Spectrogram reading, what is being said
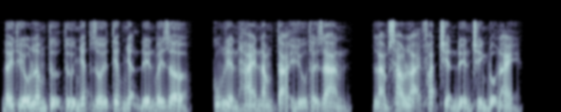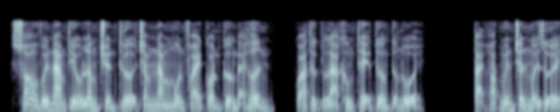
đây thiếu lâm tự từ nhất giới tiếp nhận đến bây giờ, cũng liền hai năm tả hữu thời gian, làm sao lại phát triển đến trình độ này. So với nam thiếu lâm truyền thừa trăm năm môn phái còn cường đại hơn, quả thực là không thể tưởng tượng nổi. Tại Hoác Nguyên chân mời dưới,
